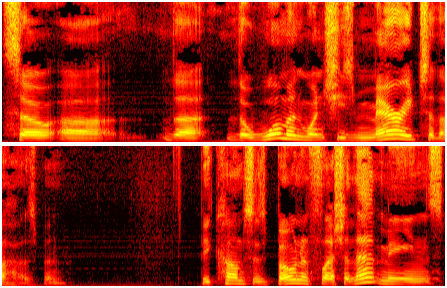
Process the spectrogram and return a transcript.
So uh, the the woman, when she's married to the husband, becomes his bone and flesh, and that means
